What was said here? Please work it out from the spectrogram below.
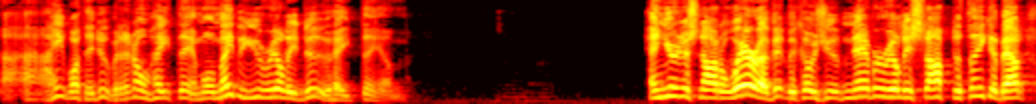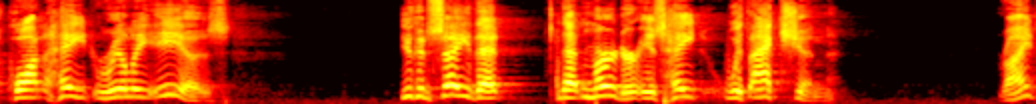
I, I hate what they do, but I don't hate them. Well, maybe you really do hate them. And you're just not aware of it because you've never really stopped to think about what hate really is. You could say that, that murder is hate with action. Right?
